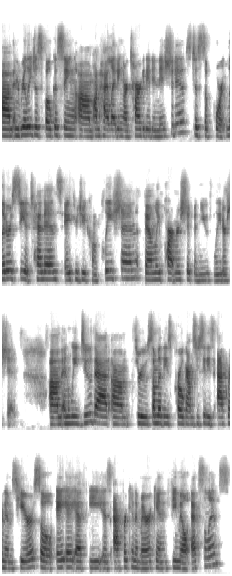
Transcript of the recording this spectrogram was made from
um, and really just focusing um, on highlighting our targeted initiatives to support literacy, attendance, A through G completion, family partnership, and youth leadership. Um, and we do that um, through some of these programs. You see these acronyms here. So AAFE is African American Female Excellence.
